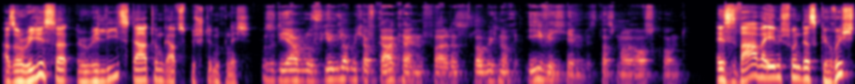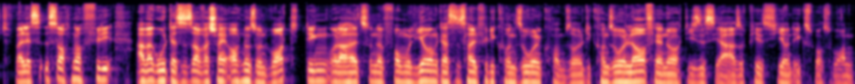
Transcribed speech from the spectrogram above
Also Release- Release-Datum gab es bestimmt nicht. Also Diablo 4 glaube ich auf gar keinen Fall. Das ist glaube ich noch ewig hin, bis das mal rauskommt. Es war aber eben schon das Gerücht, weil es ist auch noch für die. Aber gut, das ist auch wahrscheinlich auch nur so ein Wortding oder halt so eine Formulierung, dass es halt für die Konsolen kommen soll. Die Konsolen laufen ja noch dieses Jahr, also PS4 und Xbox One.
